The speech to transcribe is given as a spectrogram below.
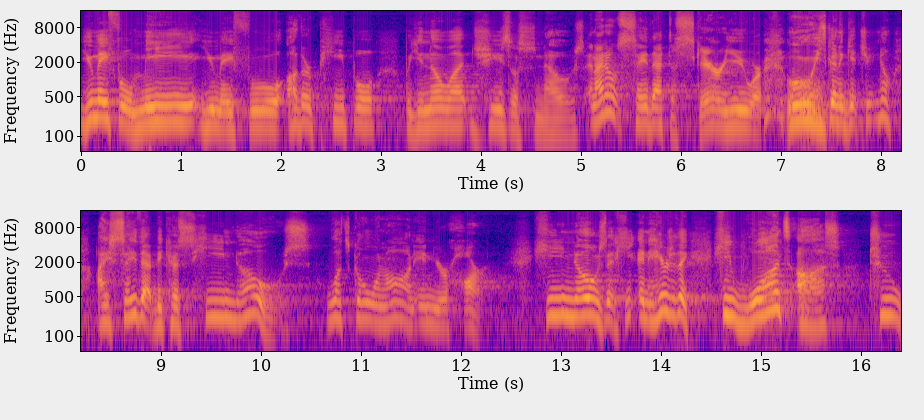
You may fool me, you may fool other people, but you know what? Jesus knows. And I don't say that to scare you or, ooh, he's going to get you. No, I say that because he knows what's going on in your heart. He knows that he, and here's the thing, he wants us to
